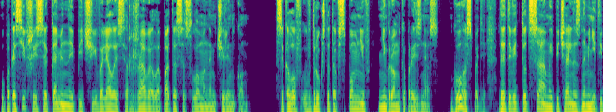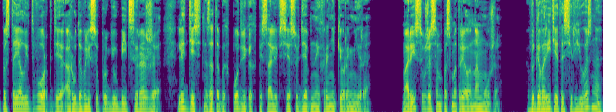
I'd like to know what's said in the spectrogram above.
У покосившейся каменной печи валялась ржавая лопата со сломанным черенком. Соколов, вдруг что-то вспомнив, негромко произнес. Господи, да это ведь тот самый печально знаменитый постоялый двор, где орудовали супруги убийцы Роже. Лет десять назад об их подвигах писали все судебные хроникеры мира. Мари с ужасом посмотрела на мужа. «Вы говорите это серьезно?»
